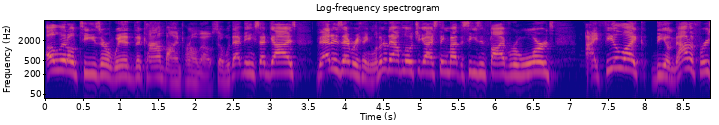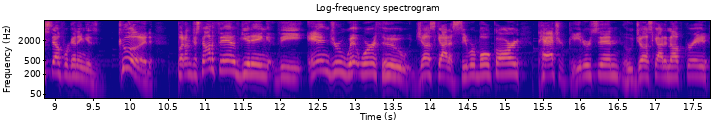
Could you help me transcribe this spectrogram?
a little teaser with the Combine promo. So with that being said, guys, that is everything. Let me know down below what you guys think about the Season 5 rewards. I feel like the amount of free stuff we're getting is good, but I'm just not a fan of getting the Andrew Whitworth, who just got a Super Bowl card, Patrick Peterson, who just got an upgrade,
